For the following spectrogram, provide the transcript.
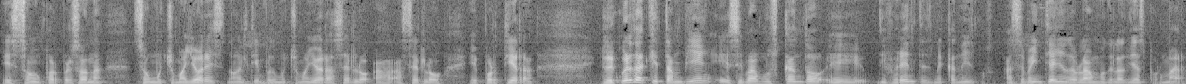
eh, son por persona son mucho mayores, ¿no? el tiempo es mucho mayor hacerlo, hacerlo eh, por tierra. Recuerda que también se va buscando diferentes mecanismos. Hace 20 años hablábamos de las vías por mar.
